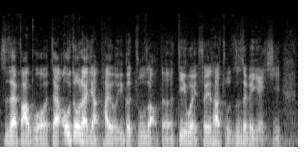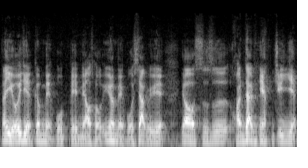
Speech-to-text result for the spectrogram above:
是在法国在欧洲来讲，他有一个主导的地位，所以他组织这个演习。那有一点跟美国别苗头，因为美国下个月要实施环太平洋军演，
